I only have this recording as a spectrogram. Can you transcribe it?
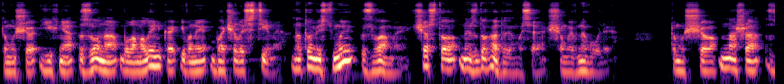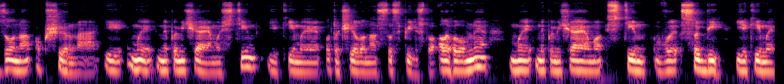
тому що їхня зона була маленька і вони бачили стіни. Натомість ми з вами часто не здогадуємося, що ми в неволі, тому що наша зона обширна, і ми не помічаємо стін, якими оточило нас суспільство. Але головне, ми не помічаємо стін в собі, якими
